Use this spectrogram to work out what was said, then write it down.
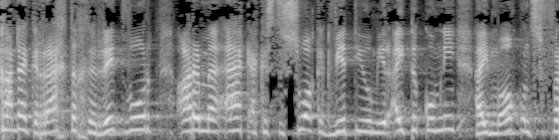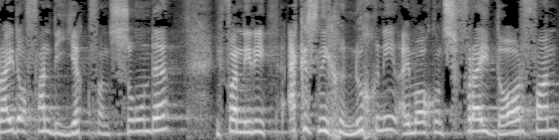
Kan ek regtig gered word? Arme ek, ek is te swak, ek weet nie hoe om hier uit te kom nie. Hy maak ons vry daarvan die juk van sonde. Van hierdie ek is nie genoeg nie. Hy maak ons vry daarvan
